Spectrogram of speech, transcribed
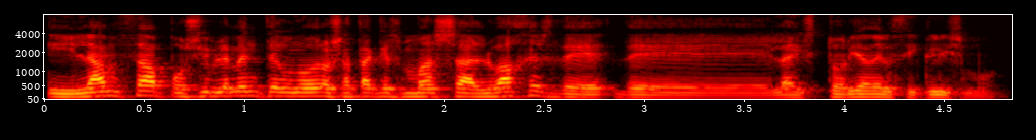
Y lanza posiblemente uno de los ataques más salvajes de, de la historia del ciclismo.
